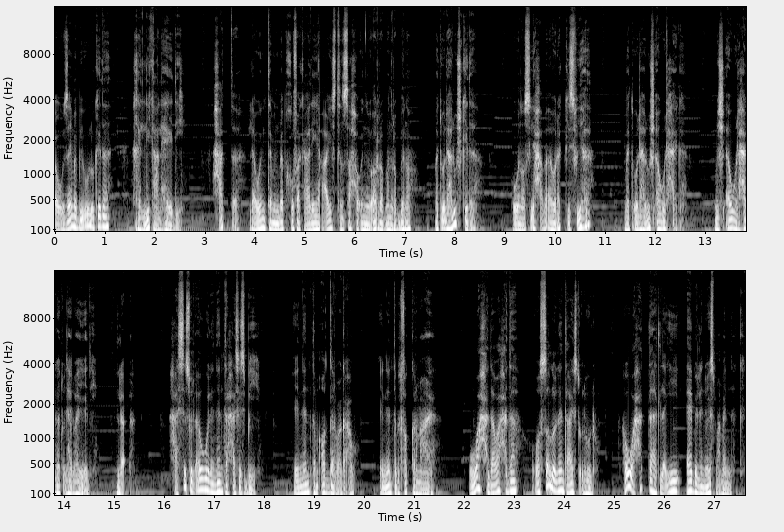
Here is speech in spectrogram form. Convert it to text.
أو زي ما بيقولوا كده خليك على الهادي. حتى لو انت من باب خوفك عليه عايز تنصحه إنه يقرب من ربنا ما تقولهالوش كده. ونصيحة بقى وركز فيها ما تقولهالوش أول حاجة. مش أول حاجة تقولها له هي دي. لأ حسسه الأول إن أنت حاسس بيه إن أنت مقدر وجعه إن أنت بتفكر معاه. واحدة واحدة وصل له اللي أنت عايز تقوله له هو حتى هتلاقيه قابل إنه يسمع منك.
